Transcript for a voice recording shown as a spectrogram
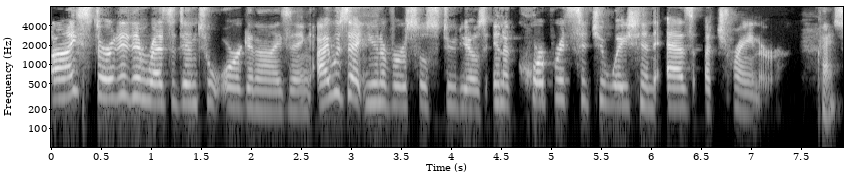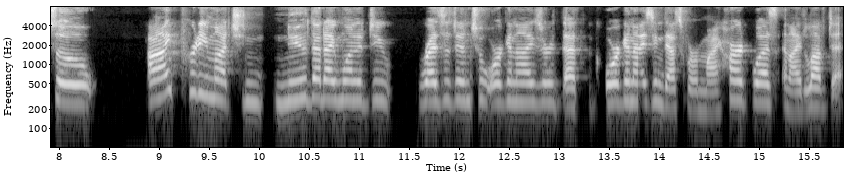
I started in residential organizing. I was at Universal Studios in a corporate situation as a trainer. Okay. So I pretty much knew that I wanted to do residential organizer that organizing that's where my heart was and i loved it.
